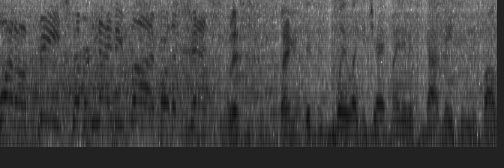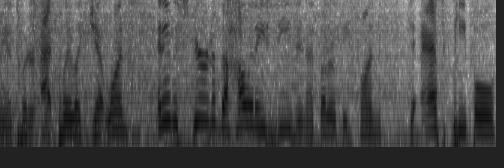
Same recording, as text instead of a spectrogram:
What a beast, number 95 for the Jets. Listen, thank you. This is Play Like a Jet. My name is Scott Mason. You can follow me on Twitter at Play Like a Jet One. And in the spirit of the holiday season, I thought it would be fun to ask people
